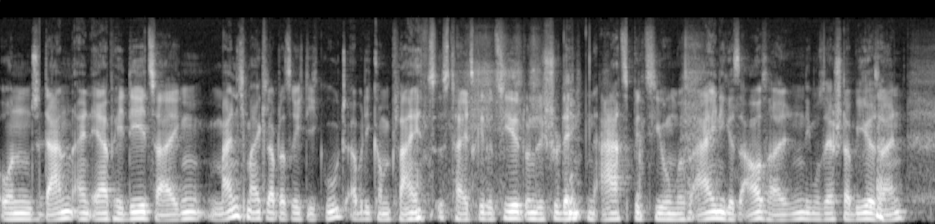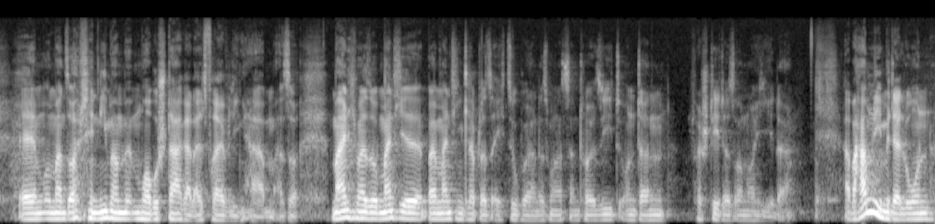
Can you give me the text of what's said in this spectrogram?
und dann ein RPD zeigen. Manchmal klappt das richtig gut, aber die Compliance ist teils reduziert und die Studenten-Arzt-Beziehung muss einiges aushalten. Die muss sehr stabil sein. ähm, und man sollte niemanden mit einem Morbo Stargard als Freiwilligen haben. Also manchmal so, manche, bei manchen klappt das echt super, dass man das dann toll sieht und dann versteht das auch noch jeder. Aber haben die mit der Lohn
